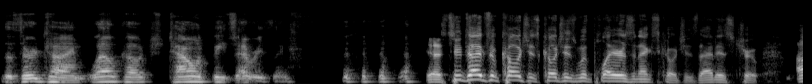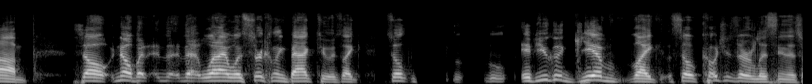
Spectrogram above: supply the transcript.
The third time, well, coach, talent beats everything. There's two types of coaches: coaches with players and ex-coaches. That is true. Um, so no, but th- th- what I was circling back to is like, so if you could give like, so coaches that are listening to this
